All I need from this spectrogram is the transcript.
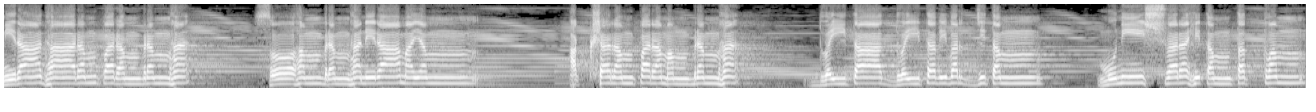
निराधारं परं ब्रह्म सोऽहं ब्रह्मनिरामयम् अक्षरं परमं ब्रह्म द्वैताद्वैतविवर्जितम् मुनीश्वरहितं तत्त्वं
